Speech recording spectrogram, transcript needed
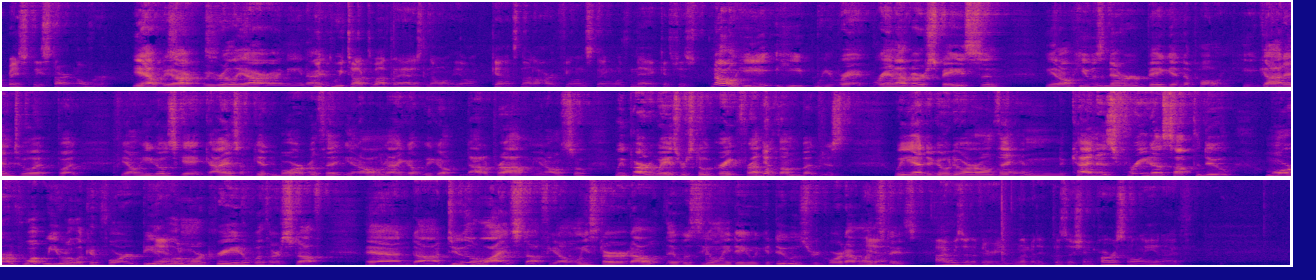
we're basically starting over. Yeah, we are. Sounds- We really are. I mean, I We, we talked about that as no, you know, again, it's not a hard feelings thing with Nick. It's just no. He he. We ran ran out of our space, and you know he was never big into pulling. He got into it, but you know he goes, "Get guys, I'm getting bored with it." You know, and I go, we go, not a problem. You know, so we parted ways. We're still great friends Yep. with them, but just we had to go do our own thing, and it kind of has freed us up to do more of what we were looking for, be Yeah. a little more creative with our stuff, and uh, do the live stuff. You know, when we started out, it was the only day we could do was record on Wednesdays. I was in a very limited position personally, and I've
